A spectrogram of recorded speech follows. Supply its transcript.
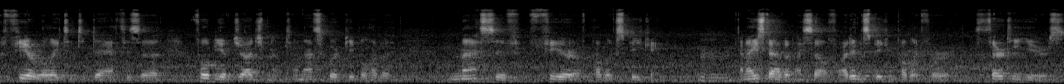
a fear related to death is a phobia of judgment, and that's where people have a massive fear of public speaking. And I used to have it myself. I didn't speak in public for 30 years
